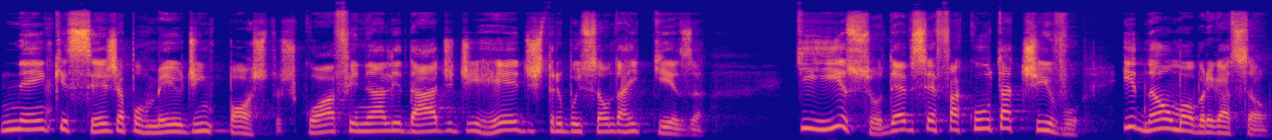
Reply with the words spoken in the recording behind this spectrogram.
nem que seja por meio de impostos, com a finalidade de redistribuição da riqueza. Que isso deve ser facultativo e não uma obrigação,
